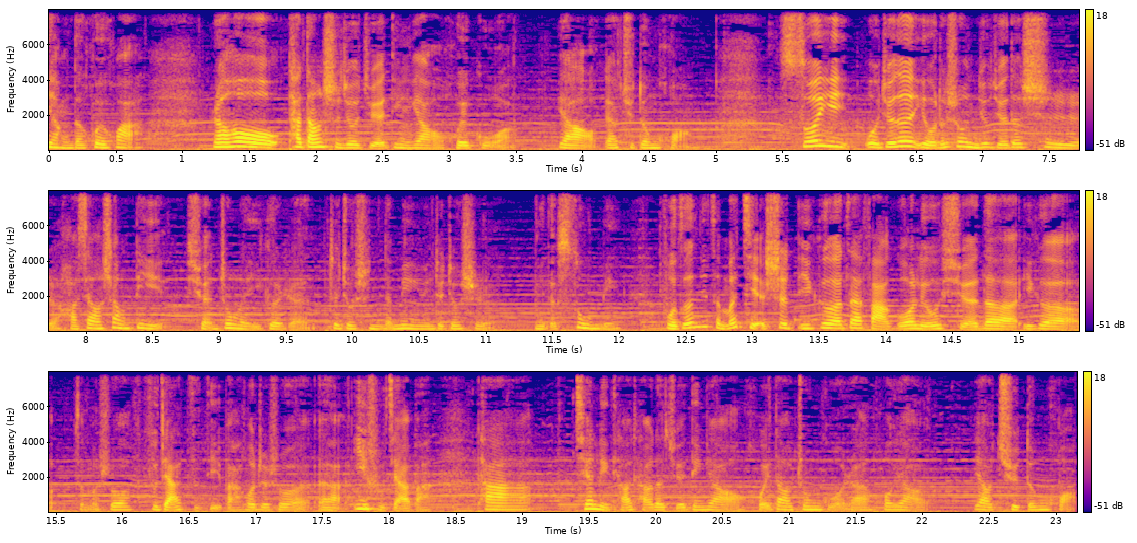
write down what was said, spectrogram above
样的绘画。然后他当时就决定要回国，要要去敦煌，所以我觉得有的时候你就觉得是好像上帝选中了一个人，这就是你的命运，这就是你的宿命。否则你怎么解释一个在法国留学的一个怎么说富家子弟吧，或者说呃艺术家吧，他千里迢迢的决定要回到中国，然后要要去敦煌，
